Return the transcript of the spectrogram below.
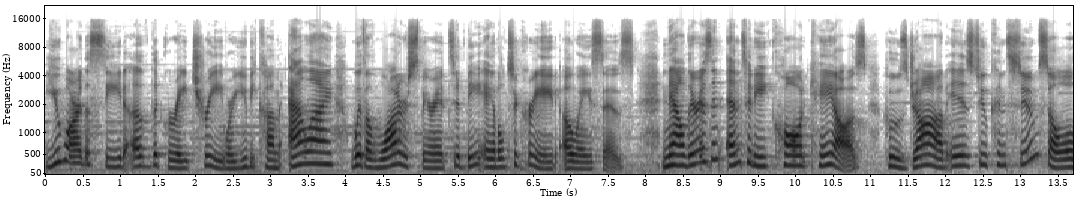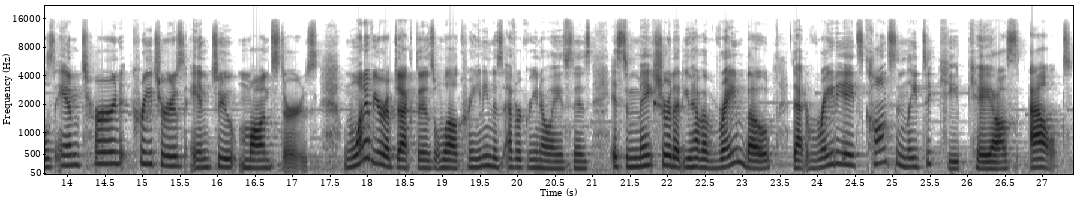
you are the seed of the great tree where you become ally with a water spirit to be able to create oases. Now, there is an entity called Chaos whose job is to consume souls and turn creatures into monsters. One of your objectives while creating this evergreen oasis is to make sure that you have a rainbow that radiates constantly to keep chaos out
